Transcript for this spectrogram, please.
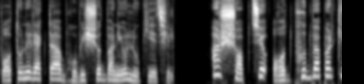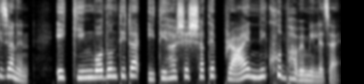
পতনের একটা ভবিষ্যৎবাণীও লুকিয়েছিল। আর সবচেয়ে অদ্ভুত ব্যাপার কি জানেন? এই কিংবদন্তিটা ইতিহাসের সাথে প্রায় নিখুঁতভাবে মিলে যায়।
